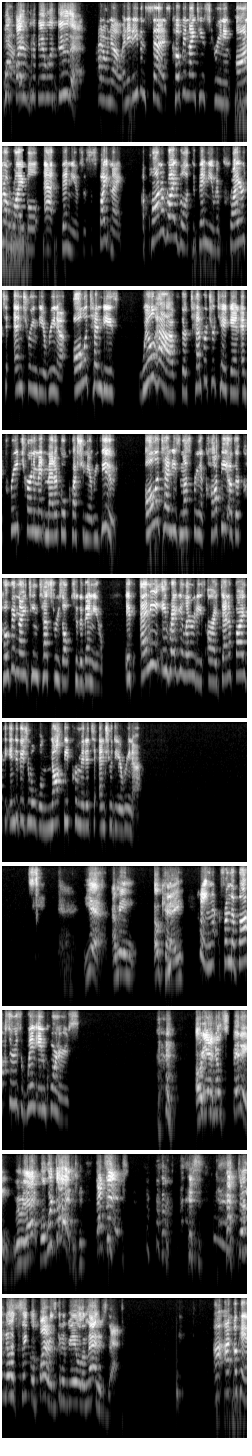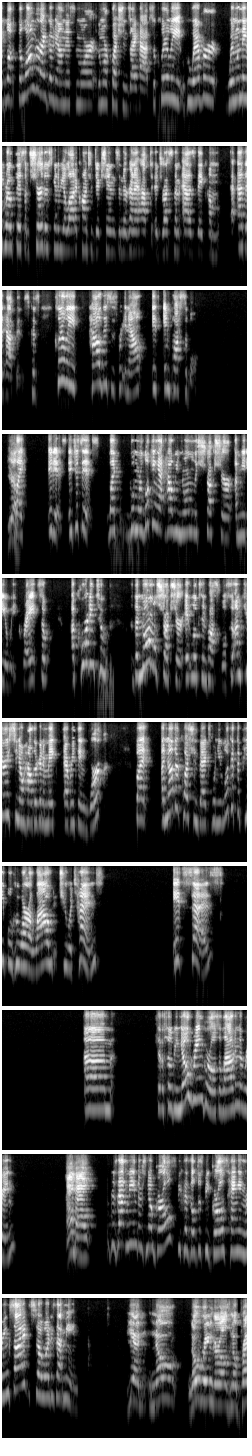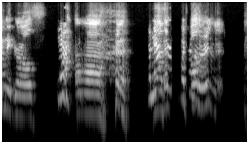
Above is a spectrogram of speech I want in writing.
What Yeah. fighter's going to be able to do that? I don't know. And it even says COVID 19 screening on arrival at venue. So this is fight night. Upon arrival at the venue and prior to entering the arena, all attendees will have their temperature taken and pre tournament medical questionnaire reviewed. All attendees must bring a copy of their COVID 19 test result to the venue. If any irregularities are identified, the individual will not be permitted to enter the arena. Yeah, I mean, okay. King from the boxers win in corners. Oh yeah, no spitting. Remember that? Well, we're done. That's it. I don't know a single fighter that's going to be able to manage that. I, I, okay, look. The longer I go down this, the more the more questions I have. So clearly, whoever when when they wrote this, I'm sure there's going to be a lot of contradictions, and they're going to have to address them as they come as it happens. Because clearly, how this is written out is impossible. Yeah. Like it is. It just is. Like when we're looking at how we normally structure a media week, right? So according to the normal structure, it looks impossible. So I'm curious to know how they're going to make everything work. But another question begs when you look at the people who are allowed to attend, it says um, so, so there'll be no ring girls allowed in the ring. I'm out. Does that mean there's no girls because there'll just be girls hanging ringside? So what does that mean? Yeah, no, no ring girls, no pregnant girls. Yeah, Uh, the yeah, master that's pretty much all there is.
